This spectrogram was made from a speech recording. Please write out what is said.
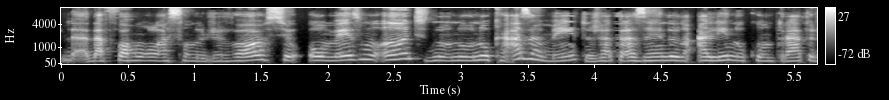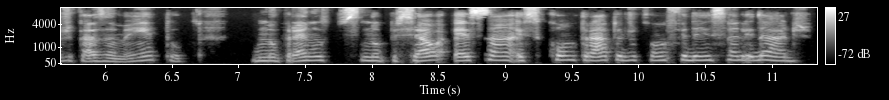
da, da, formulação do divórcio, ou mesmo antes, no, no, no, casamento, já trazendo ali no contrato de casamento, no pré-nupcial, esse contrato de confidencialidade.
